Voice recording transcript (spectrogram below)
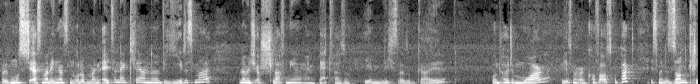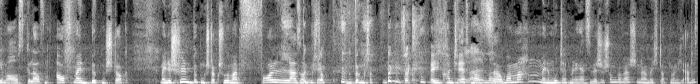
aber musste ich erstmal den ganzen Urlaub meinen Eltern erklären, ne, wie jedes Mal. Und dann bin ich auch schlafen gegangen, mein Bett war so himmlisch, es war so geil. Und heute Morgen habe ich erstmal meinen Koffer ausgepackt, ist meine Sonnencreme ausgelaufen auf meinen Bückenstock. Meine schönen Bückenstockschuhe waren voller Sonnencreme. Bückenstock. Bückenstock. Äh, Die konnte ich erstmal sauber machen. Meine Mutter hat meine ganze Wäsche schon gewaschen, aber ich glaube noch nicht alles.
